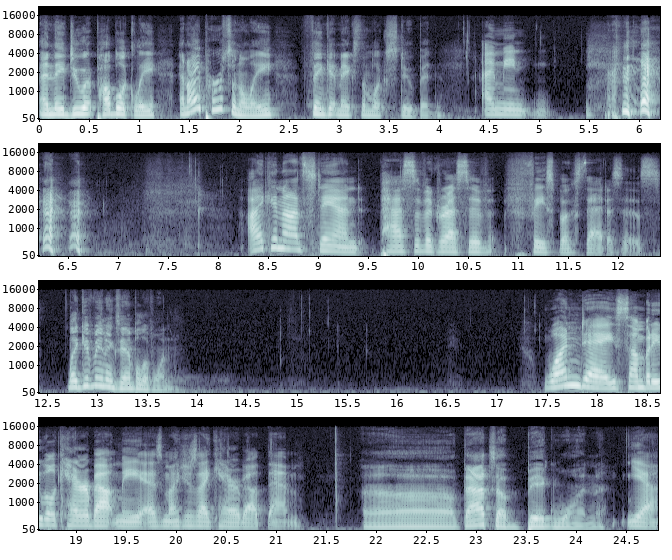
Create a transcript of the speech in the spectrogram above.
And they do it publicly. And I personally think it makes them look stupid. I mean, I cannot stand passive aggressive Facebook statuses. Like, give me an example of one. One day, somebody will care about me as much as I care about them. Uh, that's a big one. Yeah.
